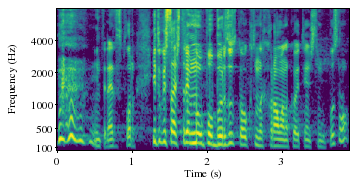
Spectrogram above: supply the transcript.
Интернет Explorer. И тук сега ще трябва много по-бързо, отколкото на хрома, на който иначе съм го пуснал.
